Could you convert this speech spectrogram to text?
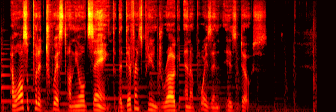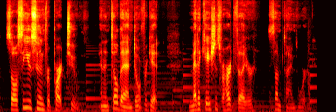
And we'll also put a twist on the old saying that the difference between a drug and a poison is dose. So I'll see you soon for part two and until then, don't forget medications for heart failure sometimes work.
